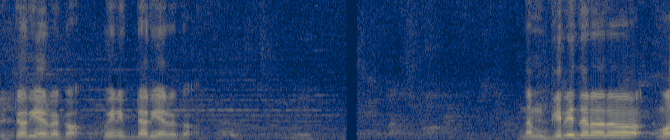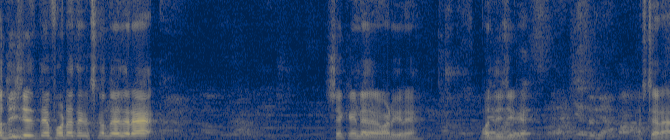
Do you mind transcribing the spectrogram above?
ವಿಕ್ಟೋರಿಯಾ ಇರಬೇಕು. ಕ್ವೀನ್ ವಿಕ್ಟೋರಿಯಾ ಇರಬೇಕು. ನಮ್ಮ ಗಿರಿಧರವರು ಮೋದಿಜಿ ಮೋದಿ ಜೊತೆ ಫೋಟೋ ತೆಗೆಸ್ಕೊಂತ ಇದ್ದಾರೆ ಸೆಕೆಂಡ್ ಮಾಡಿಗಿರಿ ಮೋದಿಜಿಗೆ? ಅಷ್ಟೇನಾ?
